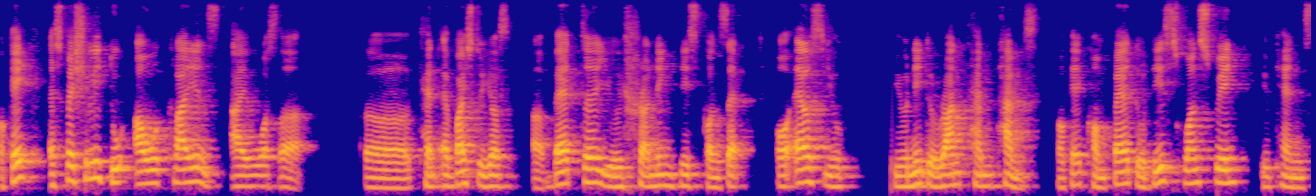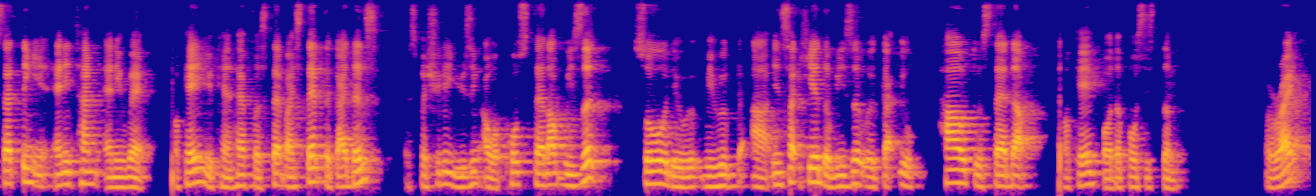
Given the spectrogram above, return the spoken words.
okay especially to our clients i was uh, uh can advise to yours uh, better you running this concept or else you you need to run 10 times okay? Compared to this one screen you can setting it anytime anywhere okay? You can have a step by step the guidance especially using our POS setup wizard. So they will, we will uh, inside here the wizard will guide you how to set up okay for the POS system. All right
